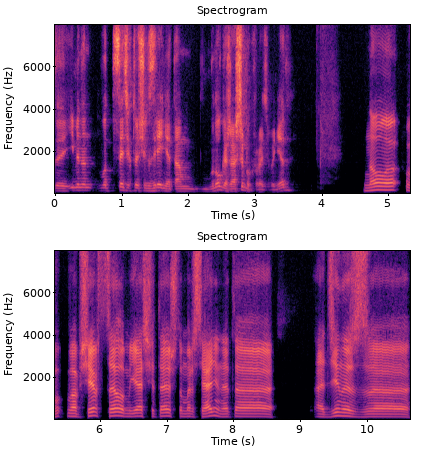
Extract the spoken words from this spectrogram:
э, именно вот с этих точек зрения там много же ошибок вроде бы, нет? Ну, вообще, в целом, я считаю, что «Марсианин» — это один из Э,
